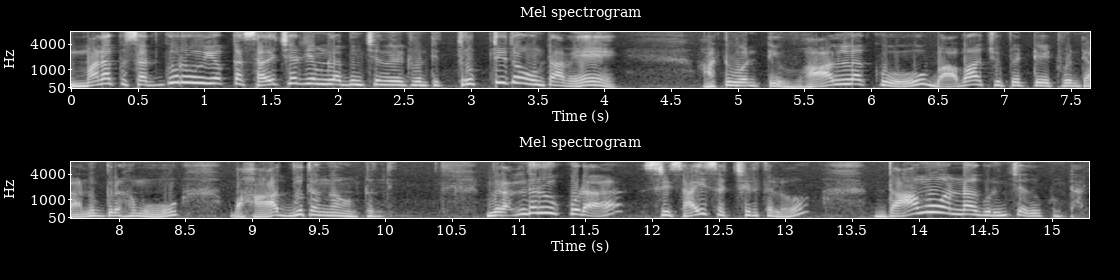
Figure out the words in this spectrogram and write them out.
మనకు సద్గురువు యొక్క సౌచర్యం లభించినటువంటి తృప్తితో ఉంటామే. అటువంటి వాళ్ళకు బాబా చూపెట్టేటువంటి అనుగ్రహము మహాద్భుతంగా ఉంటుంది. మీరందరూ కూడా శ్రీ సాయి సచ్చరితలో దాము అన్న గురించి చదువుకుంటారు.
